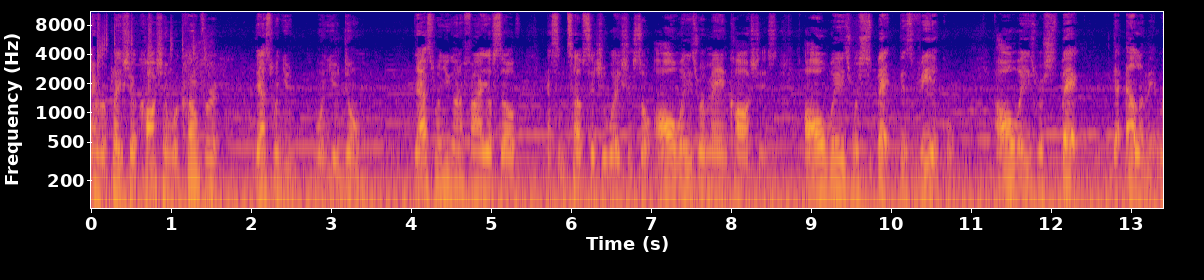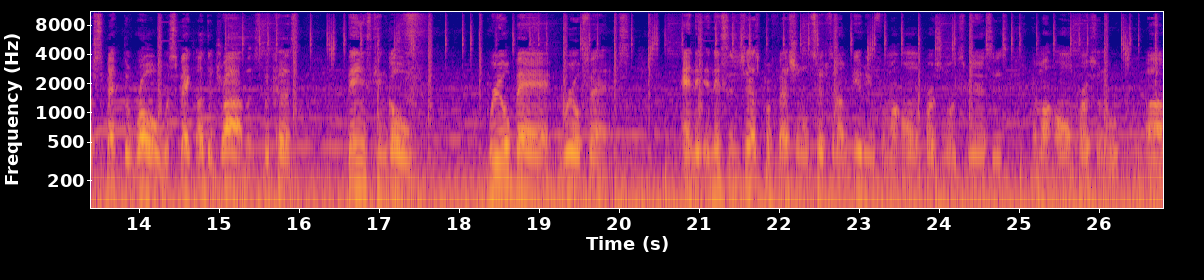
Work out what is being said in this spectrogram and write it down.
and replace your caution with comfort, that's when you when you're doomed. That's when you're gonna find yourself in some tough situations. So always remain cautious. Always respect this vehicle. Always respect the element, respect the road, respect other drivers because things can go real bad real fast. And, and this is just professional tips that I'm giving you from my own personal experiences and my own personal uh,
